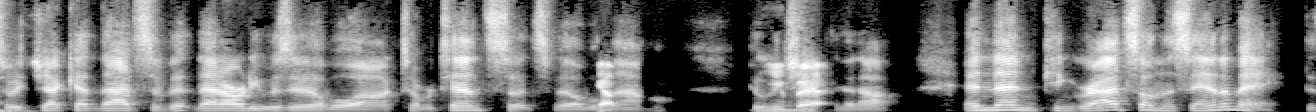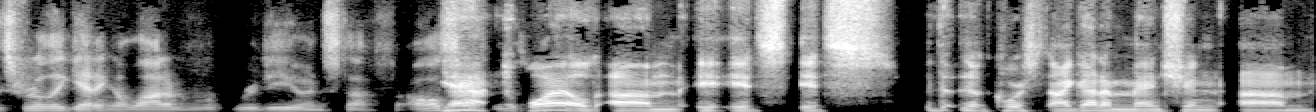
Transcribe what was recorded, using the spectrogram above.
So we check out that's a that already was available on October 10th, so it's available yep. now. People you bet. that out. And then congrats on this anime that's really getting a lot of review and stuff. Also, yeah, it's wild. Um, it, it's it's of course I got to mention. Um,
